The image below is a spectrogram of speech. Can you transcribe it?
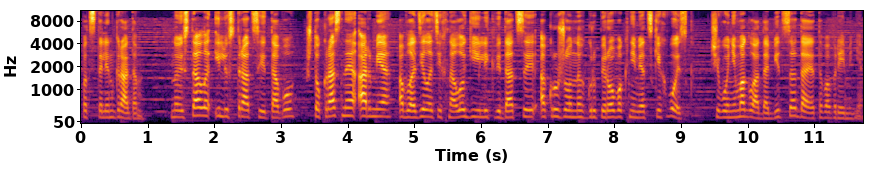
под Сталинградом, но и стала иллюстрацией того, что Красная Армия овладела технологией ликвидации окруженных группировок немецких войск, чего не могла добиться до этого времени.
